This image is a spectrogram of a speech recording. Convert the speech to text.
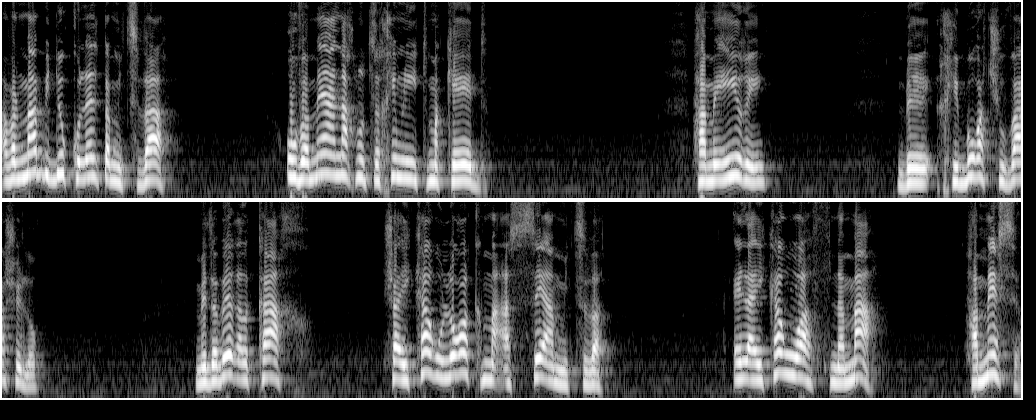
אבל מה בדיוק כולל את המצווה? ובמה אנחנו צריכים להתמקד? המאירי, בחיבור התשובה שלו, מדבר על כך שהעיקר הוא לא רק מעשה המצווה, אלא העיקר הוא ההפנמה, המסר.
